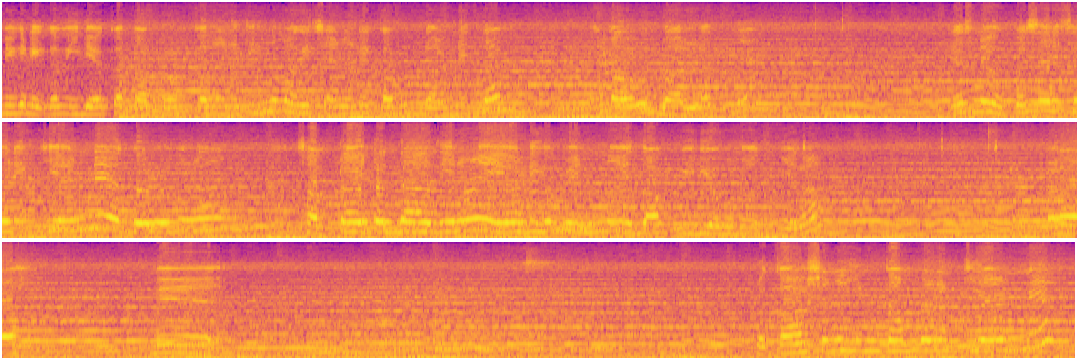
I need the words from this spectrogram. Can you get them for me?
මේකට එක වීඩියෝ එකක් අප්ලෝඩ් කරලා නැති හින්දා මගේ channel එක කවුරුත් දන්නේ නැත්නම් කවුරුත් බලලත් නැහැ. ඊට මේ උපසරිස වලින් කියන්නේ ඔයගොල්ලෝ සබ්ටයිටල් දාලා තියෙනවනේ ඒවා ටික වෙන්න එදා වීඩියෝ මොනවද කියලා. මේ ප්‍රකාශන හිමිකම් වලින් කියන්නේ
